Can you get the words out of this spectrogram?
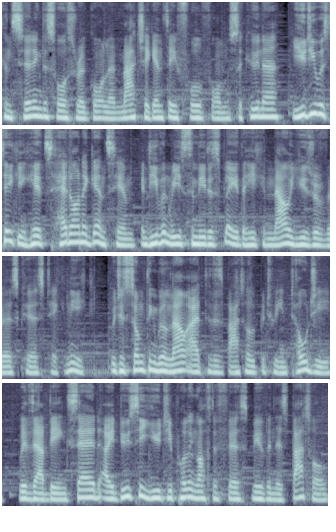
concerning the Sorcerer Gauntlet match against a full form Sukuna, Yuji was taking hits head on against him and even recently displayed that he can now use reverse curse technique which is something we'll now add to this battle between Toji. With that being said, I do see Yuji pulling off the first move in this battle,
